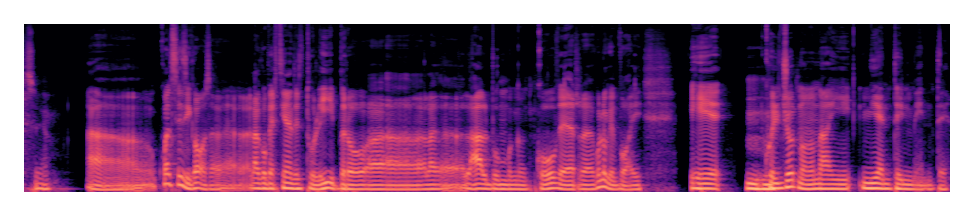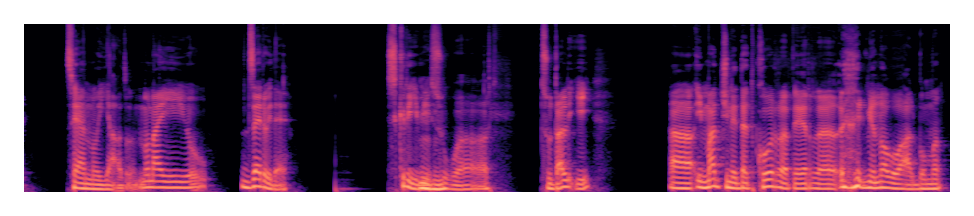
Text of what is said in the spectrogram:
sì. uh, qualsiasi cosa, la copertina del tuo libro, uh, l'album cover, quello che vuoi, e mm-hmm. quel giorno non hai niente in mente, sei annoiato, non hai zero idee. Scrivi mm-hmm. su, uh, su Dali, immagine deadcore per il mio nuovo album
